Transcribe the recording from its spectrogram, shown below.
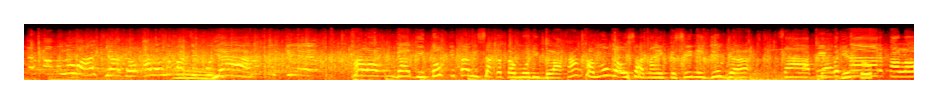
Emang lu aja dong, kalau lu masih punya Ya. Kalau nggak gitu, kita bisa ketemu di belakang. Kamu nggak usah naik ke sini juga. Tapi Sabar benar gitu. kalau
